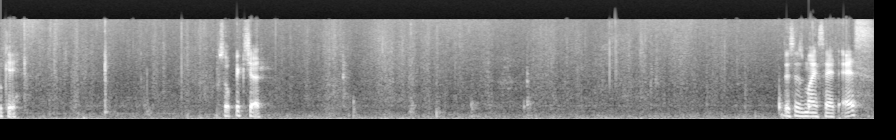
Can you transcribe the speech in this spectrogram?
Okay. So picture. This is my set S.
